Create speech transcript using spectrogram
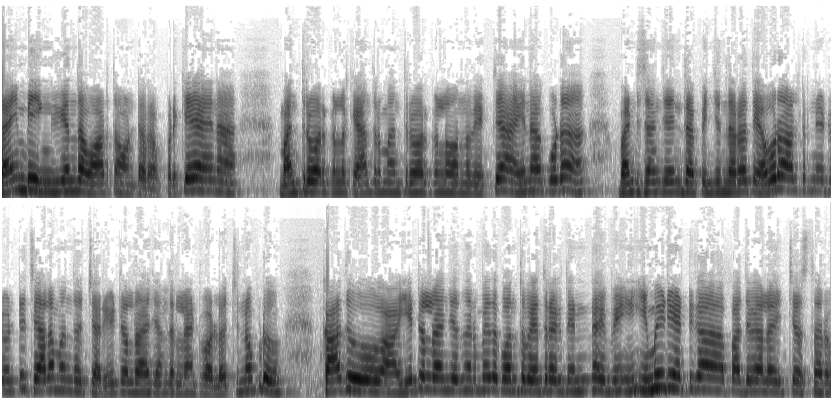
టైం బీయింగ్ కింద వాడుతూ ఉంటారు. అప్పటికే ఆయన మంత్రివర్గంలో కేంద్ర మంత్రివర్గంలో ఉన్న వ్యక్తి అయినా కూడా బండి సంజయ్ని తప్పించిన తర్వాత ఎవరు ఆల్టర్నేటివ్ అంటే చాలామంది వచ్చారు. ఈటల రాజేందర్ లాంటి వాళ్ళు వచ్చినప్పుడు కాదు ఆ ఈటల రాజేందర్ మీద కొంత వ్యతిరేకత ఏంటంటే ఇమీడియట్గా పదివేల ఇచ్చేస్తారు.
